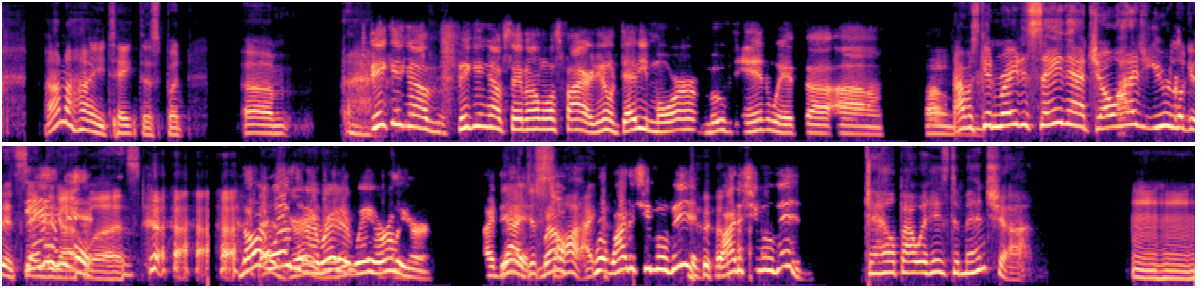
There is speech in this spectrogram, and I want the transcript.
I don't know how you take this, but um, Speaking of speaking of St. Elmo's Fire, you know Debbie Moore moved in with uh, uh um, I was getting ready to say that, Joe. How did you? You were looking at the same Damn thing I it. was. No, That it is wasn't. I great, read it way earlier. I did. Yeah, I just well, saw it. I- well, why did she move in? Why did she move in? to help out with his dementia. Mm-hmm.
